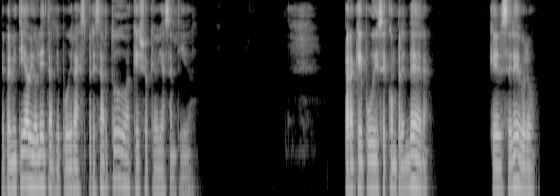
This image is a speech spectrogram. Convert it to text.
le permití a Violeta que pudiera expresar todo aquello que había sentido. Para que pudiese comprender que el cerebro,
